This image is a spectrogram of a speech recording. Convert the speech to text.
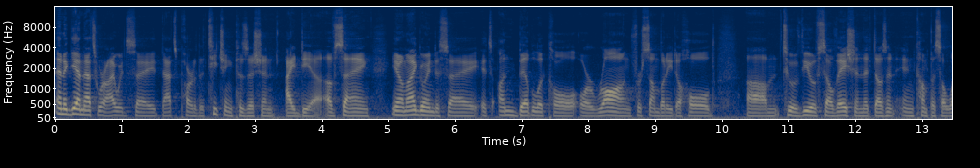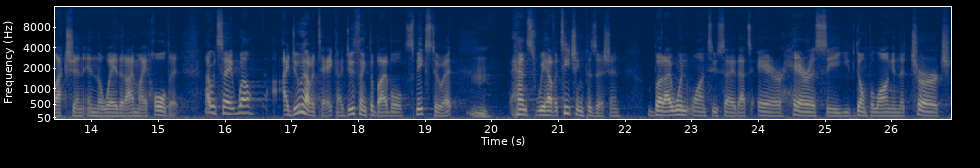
And again, that's where I would say that's part of the teaching position idea of saying, you know, am I going to say it's unbiblical or wrong for somebody to hold um, to a view of salvation that doesn't encompass election in the way that I might hold it? I would say, well, I do have a take. I do think the Bible speaks to it hence we have a teaching position but i wouldn't want to say that's error heresy you don't belong in the church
